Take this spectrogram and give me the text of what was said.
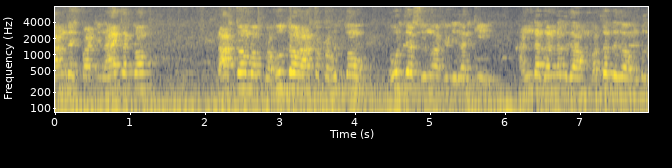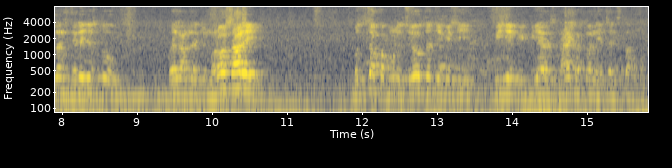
కాంగ్రెస్ పార్టీ నాయకత్వం రాష్ట్రంలో ప్రభుత్వం రాష్ట్ర ప్రభుత్వం పూర్తిగా శ్రీనివాస్ రెడ్డి గారికి అండదండలుగా మద్దతుగా ఉంటుందని తెలియజేస్తూ ప్రజలందరికీ మరోసారి బుద్ధ కప్పులు చేయొద్దని చెప్పేసి బీజేపీ బీఆర్ఎస్ నాయకత్వాన్ని హెచ్చరిస్తూ ఉంటాం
